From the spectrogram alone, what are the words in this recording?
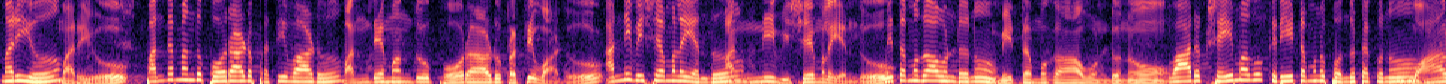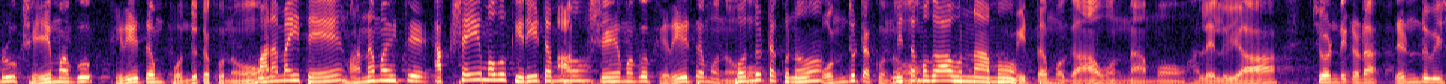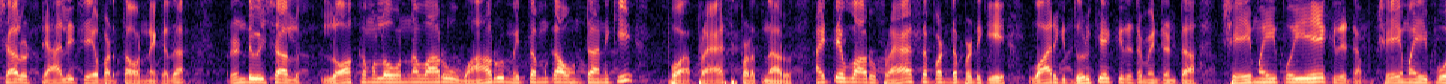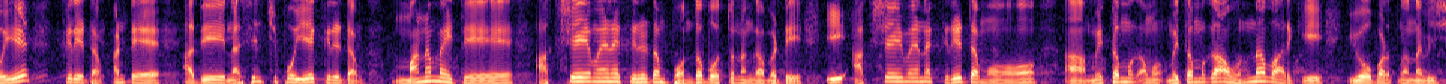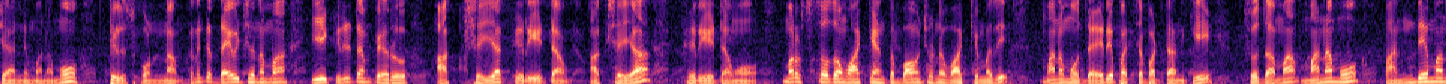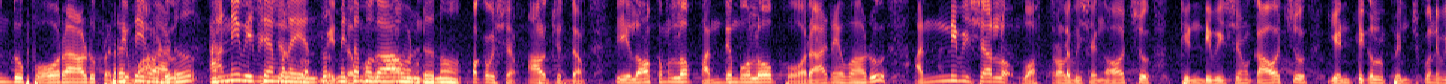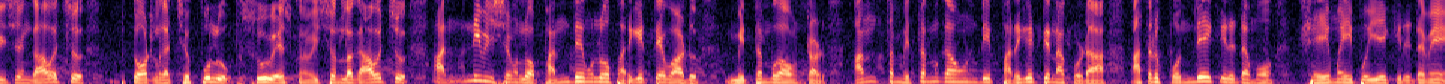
మరియు మరియు పందెమందు పోరాడు ప్రతివాడు పందెమందు పోరాడు ప్రతివాడు అన్ని విషయముల యందు అన్ని విషయముల ఎందు మితముగా ఉండును. మితముగా ఉండును. వారు క్షేమగు కిరీటమును పొందుటకును. వారు క్షేమగు కిరీటం పొందుటకును. మనమైతే మనమైతే అక్షయమగు కిరీటమును అక్షేమగు కిరీటమును పొందుటకును. పొందుటకును. మితముగా ఉన్నాము. మితముగా ఉన్నాము. హల్లెలూయా. చూడండి ఇక్కడ రెండు విషయాలు టాలీ చేయబడతా ఉన్నాయి కదా. రెండు విషయాలు లోకంలో ఉన్నవారు వారు మితంగా ఉండటానికి ప్రయాసపడుతున్నారు. అయితే వారు ప్రయాసపడ్డప్పటికీ వారికి దొరికే కిరీటం ఏంటంట క్షయమైపోయే కిరీటం క్షయమైపోయే కిరీటం. అంటే అది నశించిపోయే కిరీటం. మనమైతే అక్షయమైన కిరీటం పొందబోతున్నాం కాబట్టి ఈ అక్షయమైన కిరీటము మితముగా మితముగా ఉన్న వారికి ఇవ్వబడుతున్న విషయాన్ని మనము తెలుసుకుంటున్నాం. కనుక దైవజనమ ఈ కిరీటం పేరు అక్షయ కిరీటం అక్షయ కిరీటము. మరొక చూద్దాం వాక్యం ఎంత బాగుంది చూడండి వాక్యం అది. మనము ధైర్యపరచబట్టడానికి చూద్దామా? మనము పందెమందు పోరాడు ప్రతివాడు అన్ని విషయముల మితముగా ఉండును. ఒక విషయం ఆలోచిద్దాం. ఈ లోకంలో పందెములో పోరాడేవాడు అన్ని విషయాల్లో వస్త్రాల విషయం కావచ్చు తిండి విషయం కావచ్చు ఎంటికలు పెంచుకునే విషయం కావచ్చు టోటల్గా చెప్పులు షూ వేసుకునే విషయంలో కావచ్చు అన్ని విషయంలో పందెములో పరిగెట్టేవాడు మితంగా ఉంటాడు. అంత మితంగా ఉండి పరిగెట్టినా కూడా అతడు పొందే కిరీటము క్షయమైపోయే కిరీటమే.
